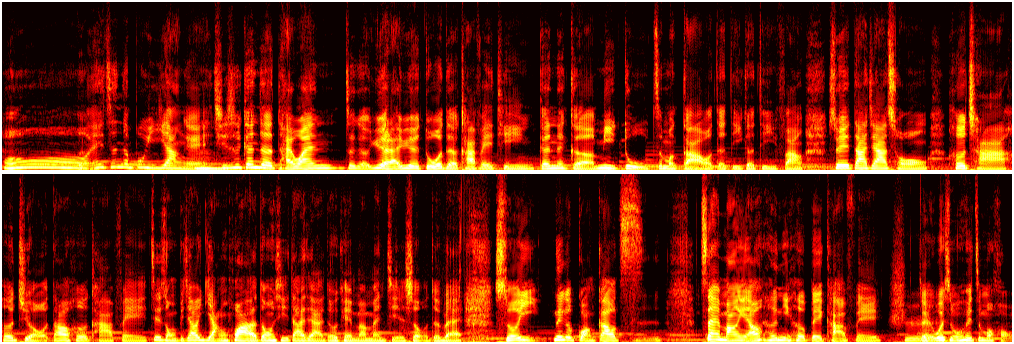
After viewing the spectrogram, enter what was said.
哦，哎、欸，真的不一样哎、欸。嗯、其实跟着台湾这个越来越多的咖啡厅，跟那个密度这么高的一个地方，所以大家从喝茶、喝酒到喝咖啡这种比较洋化的东西，大家也都可以慢慢接受，对不对？所以那个广告词，再忙也要和你喝杯咖啡，是对。为什么会这么红？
